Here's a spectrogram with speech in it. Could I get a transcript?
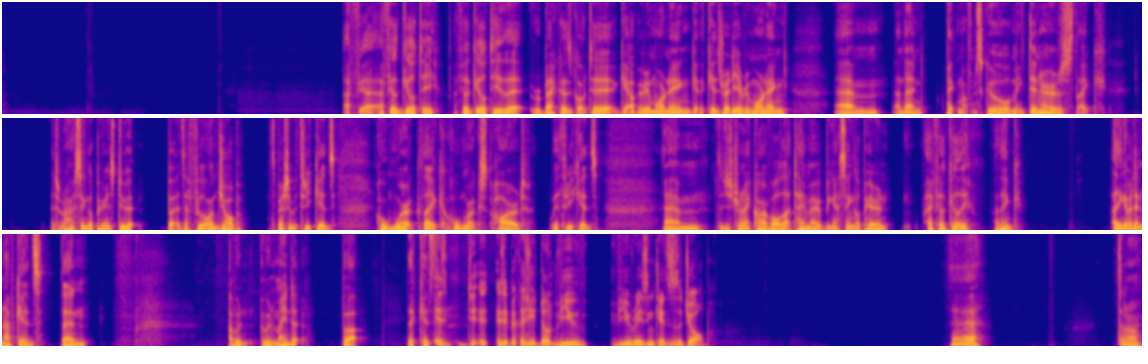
I feel, I feel guilty. I feel guilty that Rebecca's got to get up every morning, get the kids ready every morning, um, and then pick them up from school, make dinners. Like, I don't know how single parents do it, but it's a full on job, especially with three kids. Homework, like, homework's hard with three kids. Um, so just trying to carve all that time out being a single parent, I feel guilty, I think. I think if I didn't have kids, then I wouldn't, I wouldn't mind it. But the kids Is thing- do, is it because you don't view view raising kids as a job? Yeah. I don't know.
